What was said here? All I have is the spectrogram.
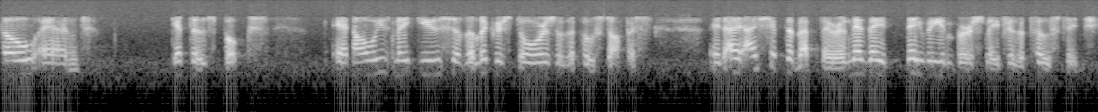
go and get those books, and always make use of the liquor stores or the post office. And I, I ship them up there, and then they they reimburse me for the postage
